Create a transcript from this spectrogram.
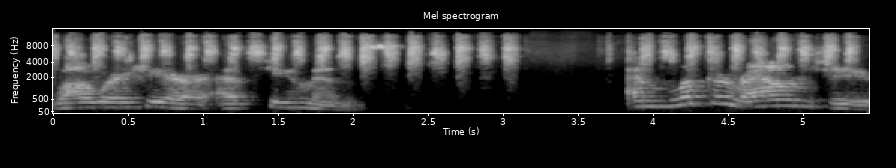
while we're here as humans and look around you.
